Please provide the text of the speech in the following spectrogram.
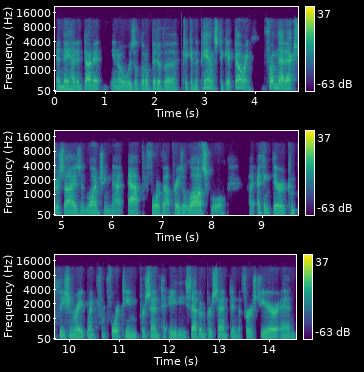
and they hadn't done it you know it was a little bit of a kick in the pants to get going. From that exercise and launching that app for valparaiso law school I think their completion rate went from 14% to 87% in the first year. And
